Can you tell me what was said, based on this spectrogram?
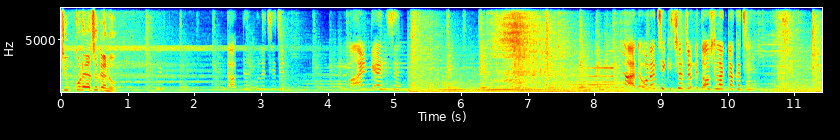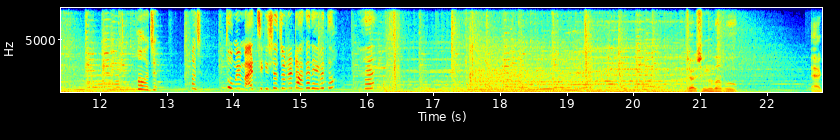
চুপ করে আছো কেন? ডাক্তার বলেছে যে মায়ের ক্যান্সার আর ওনার চিকিৎসার জন্য দশ লাখ টাকা চাই। অজয় অজয় তুমি মায়ের চিকিৎসার জন্য টাকা দেবে তো? হ্যাঁ? জয়সিংহ বাবু এক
